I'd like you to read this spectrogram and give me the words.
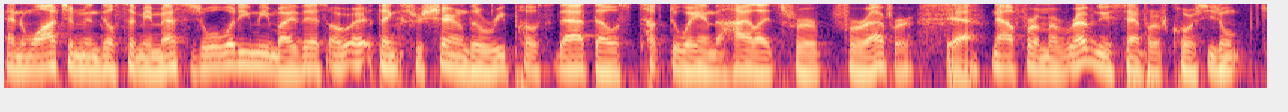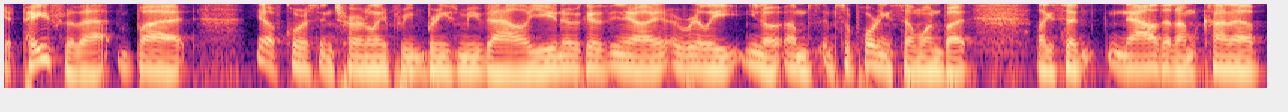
and watch them, and they'll send me a message. Well, what do you mean by this? Oh, eh, thanks for sharing. They'll repost that. That was tucked away in the highlights for forever. Yeah. Now, from a revenue standpoint, of course, you don't get paid for that, but you know, of course, internally brings me value. You know, because you know, I really, you know, I'm, I'm supporting someone, but like I said, now that I'm kind of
